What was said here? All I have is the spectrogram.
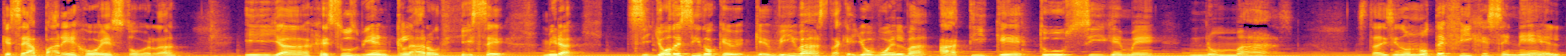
que sea parejo esto, ¿verdad? Y Jesús bien claro dice, mira, si yo decido que, que, viva hasta que yo vuelva, a ti que tú sígueme no más. Está diciendo, no te fijes en él,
